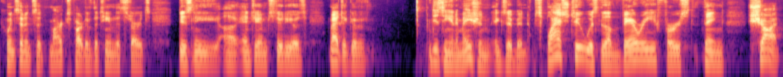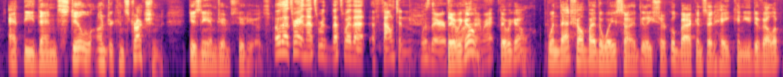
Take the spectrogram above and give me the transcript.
coincidence that Mark's part of the team that starts Disney uh, MGM Studios Magic of Disney Animation exhibit. Splash 2 was the very first thing shot at the then still under construction Disney MGM Studios. Oh, that's right, and that's where that's why that uh, fountain was there. For There a we go. Time, right? There we go. When that fell by the wayside, they circled back and said, "Hey, can you develop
